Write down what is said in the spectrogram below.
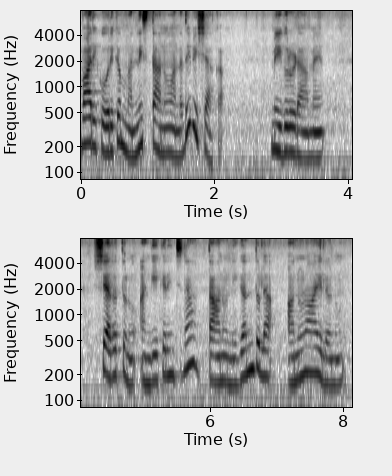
వారి కోరిక మన్నిస్తాను అన్నది విశాఖ. మిగురుడు ఆమె షరతును అంగీకరించిన తాను నిఘంతుల అనునాయులను.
